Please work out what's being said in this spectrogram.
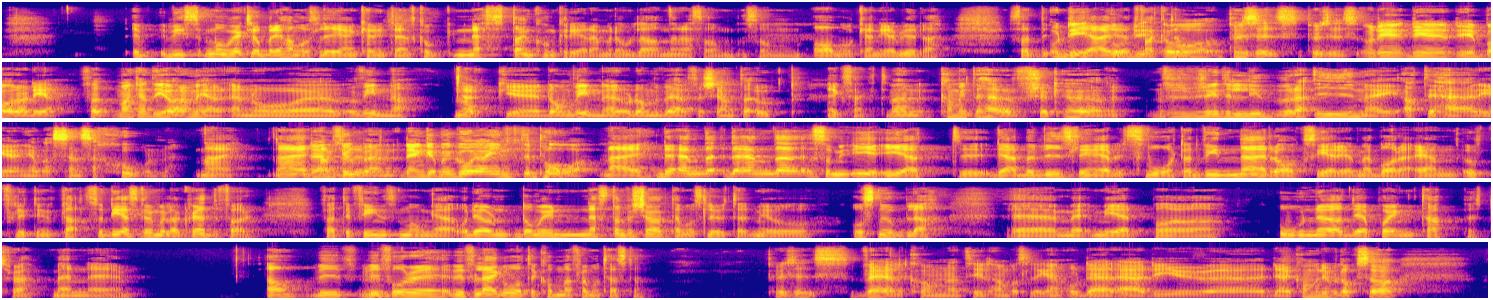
eh, Viss, många klubbar i handbollsligan kan inte ens kon- nästan konkurrera med de lönerna som, som AMO kan erbjuda. Så att Och det, är ju ett det, faktum. Och, precis, precis. Och det, det, det är bara det. För att man kan inte göra mer än att eh, vinna. Nej. Och eh, de vinner och de är välförtjänta upp. Exakt. Men kom inte här och försök över... Försök inte lura i mig att det här är en jävla sensation. Nej, Nej Den absolut. gubben, den gubben går jag inte på. Nej, det enda, det enda som är är att eh, det är bevisligen jävligt svårt att vinna en rak serie med bara en uppflyttningsplats. Så det ska de väl ha cred för. För att det finns många, och har, de har ju nästan försökt här mot slutet med att, att snubbla. Eh, med, med på onödiga poängtapp tror jag. Men eh, ja, vi, vi, får, eh, vi får läge att återkomma framåt hösten. Precis. Välkomna till handbollsligan. Och där är det ju... eh, Där kommer det väl också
